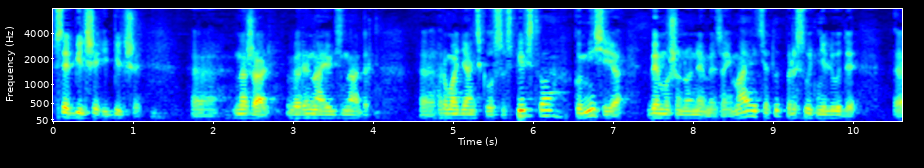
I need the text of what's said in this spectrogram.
все більше і більше, на жаль, виринають з надр е, громадянського суспільства. Комісія вимушено ними займається. Тут присутні люди, е,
